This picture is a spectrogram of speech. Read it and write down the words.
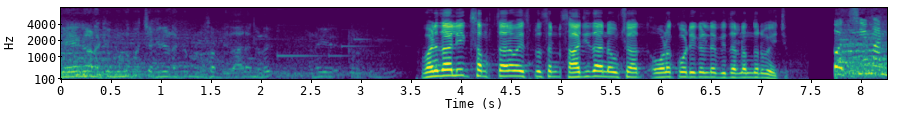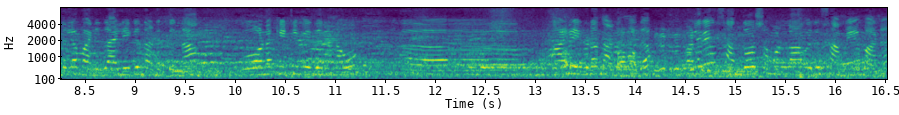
തേങ്ങ അടക്കമുള്ള പച്ചക്കറി അടക്കമുള്ള സംവിധാനങ്ങൾ വനിതാ ലീഗ് സംസ്ഥാന വൈസ് പ്രസിഡന്റ് സാജിദ നൌഷാദ് ഓണക്കോടികളുടെ വിതരണം നിർവഹിച്ചു. കൊച്ചി മണ്ഡലം വനിതാ ലീഗ് നടത്തുന്ന ഓണക്കിറ്റ് വിതരണവും ആ, ഇവിടെ നടന്നത്. വളരെ സന്തോഷമുള്ള ഒരു സമയമാണ്.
